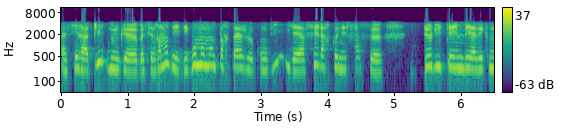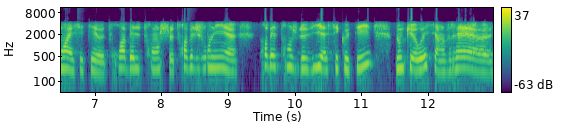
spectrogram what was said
assez rapide. Donc, euh, bah, c'est vraiment des, des bons moments de partage euh, qu'on vit. Il a fait la reconnaissance euh, de l'UTMB avec moi et c'était euh, trois belles tranches, euh, trois belles journées, euh, trois belles tranches de vie à ses côtés. Donc, ouais, c'est un vrai,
